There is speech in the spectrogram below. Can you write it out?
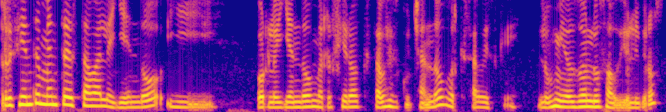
recientemente estaba leyendo y por leyendo me refiero a que estaba escuchando, porque sabes que lo mío son los audiolibros.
